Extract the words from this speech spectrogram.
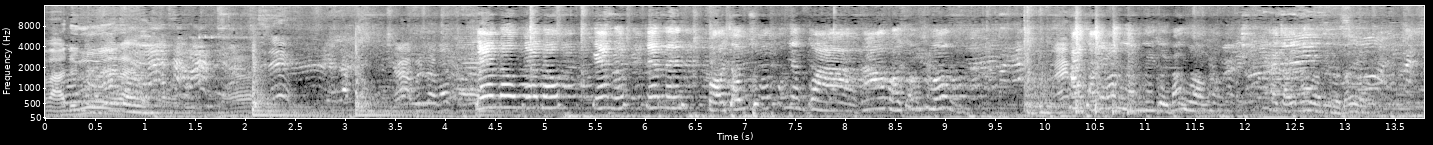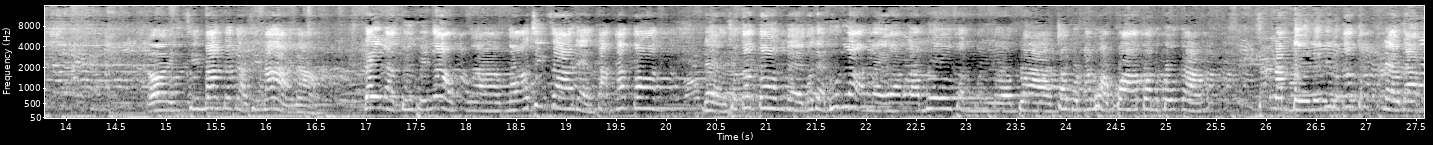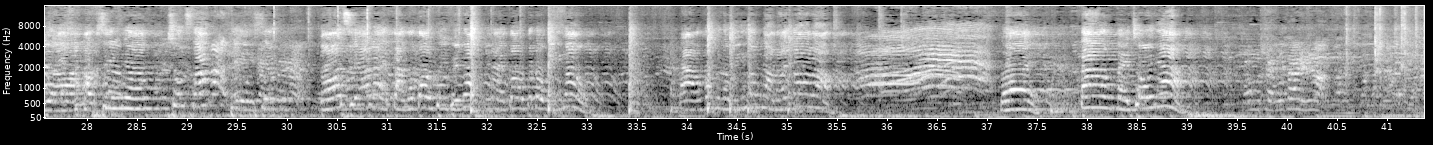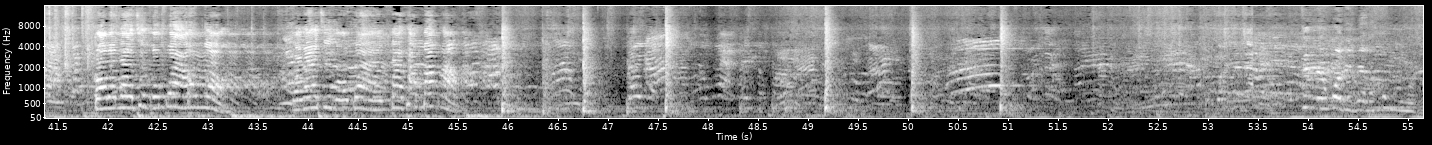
bà đứng lui này lên dạ. dạ. dạ đâu lên đâu. Lên nữa lên lên. Bỏ trống xuống không nhận quà. Tao bỏ trống xuống. Hai cháu cho bác ngầm mình gửi bác hường hai cháu cho bác ngầm mình gửi bác hường rồi xin ban tất cả xin ban Hải nào? Đây là từ khuyến học à, ngõ trích ra để tặng các con để cho các con về có thể đút lợn này hoặc là mua phần à, quà trong một năm học qua con cố gắng năm tới đấy thì các con đều đạt à, học sinh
